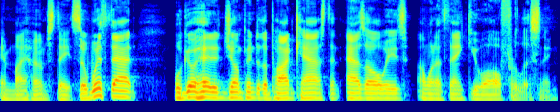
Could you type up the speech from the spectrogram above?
in my home state. So with that, we'll go ahead and jump into the podcast. And as always, I want to thank you all for listening.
